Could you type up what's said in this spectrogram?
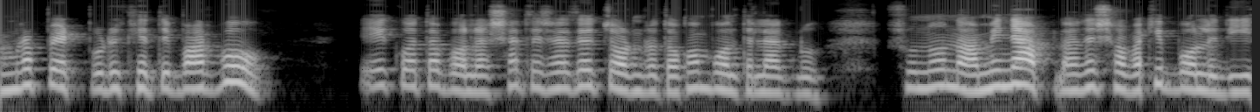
আমরা পেট পুরে খেতে পারব? এই কথা বলার সাথে সাথে চন্দ্র তখন বলতে লাগল, শুনুন, আমি না আপনাদের সবাইকে বলে দিয়ে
